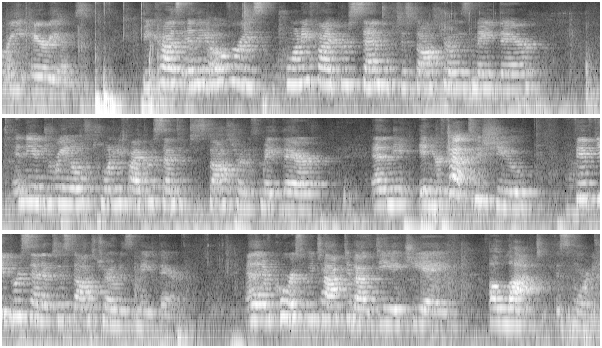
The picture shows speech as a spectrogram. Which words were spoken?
three areas. Because in the ovaries, 25% of testosterone is made there. In the adrenals, 25% of testosterone is made there. And in, the, in your fat tissue, 50% of testosterone is made there. And then, of course, we talked about DHEA a lot this morning.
